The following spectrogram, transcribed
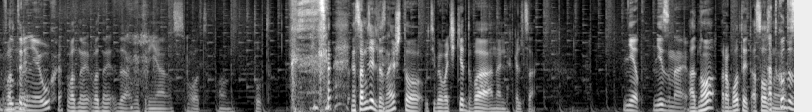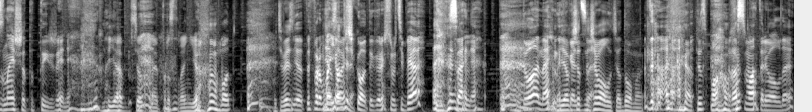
Внутреннее ухо. В одной, в одной, да, внутренний анус. Вот, он тут. На самом деле, ты знаешь, что у тебя в очке два анальных кольца? Нет, не знаю. Одно работает осознанно. Откуда знаешь это ты, Женя? Ну, я все знаю про странье. Вот. У тебя есть... Нет, ты про мое очко. Ты говоришь, у тебя, Саня, два Ну, анальных я кольца. вообще-то ночевал у тебя дома. Да, ты спал. рассматривал, да?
